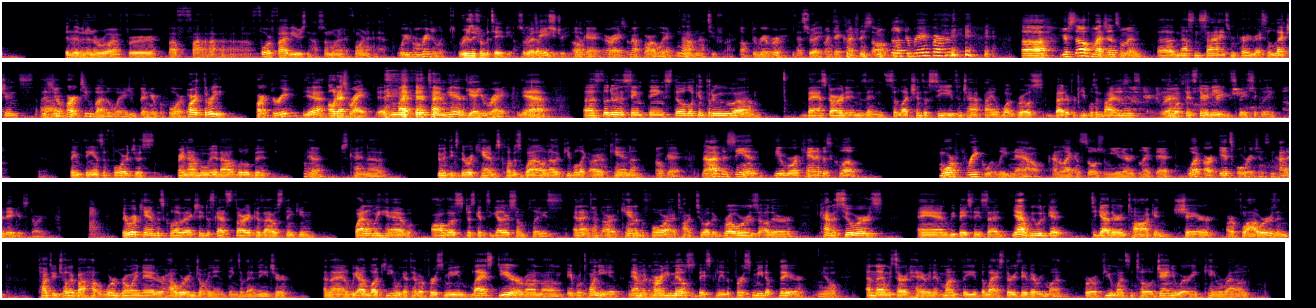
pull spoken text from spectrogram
been living in Aurora for about five, four or five years now, somewhere in there, four and a half. Where are you from originally? Originally from Batavia, so right up the street. yep. Okay, all right, so not far away. No, not too far. Up the river. That's right. Like that country song. Up the river. Uh, yourself, my gentleman. Uh, Nelson Science from Prairie Grass Selections. This is Um, your part two, by the way. You've been here before. Part three. Part three? Yeah. Oh, that's right. This is my third time here. Yeah, you're right. Yeah. Uh, still doing the same thing. Still looking through um, vast gardens and selections of seeds and trying to find what grows better for people's environments Right. and what fits their needs, basically. Same thing as before. Just right now, moving it out a little bit. Okay. Just kind of doing things with the Aurora Cannabis Club as well, and other people like RF Canna. Okay. Now I've been seeing the Aurora Cannabis Club more frequently now, kind of like on social media and everything like that. What are its origins and how did it get started? The Aurora Cannabis Club actually just got started because I was thinking, why don't we have all of us just get together someplace? And I talked to RF Canna before. I talked to other growers, other kind of connoisseurs, and we basically said, yeah, we would get together and talk and share our flowers and talk to each other about how we're growing it or how we're enjoying it and things of that nature. And then we got lucky and we got to have our first meeting last year around um, April 20th at McCarty Mills. was basically the first meetup there. Yep. And then we started having it monthly, the last Thursday of every month, for a few months until January came around.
